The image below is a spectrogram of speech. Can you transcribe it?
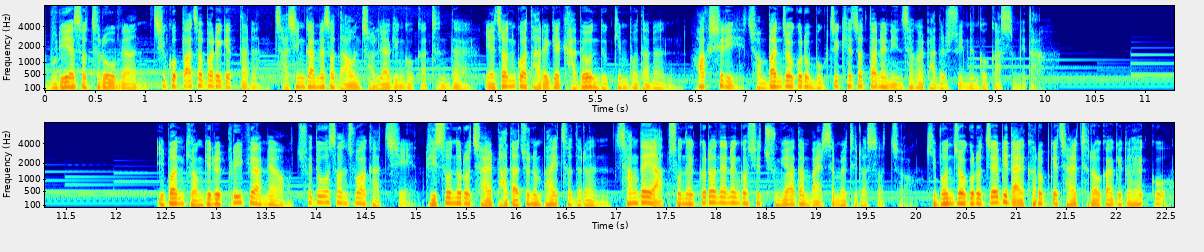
무리해서 들어오면 치고 빠져버리겠다는 자신감에서 나온 전략인 것 같은데 예전과 다르게 가벼운 느낌보다는 확실히 전반적으로 묵직해졌다는 인상을 받을 수 있는 것 같습니다. 이번 경기를 프리뷰하며 최도호 선수와 같이 뒷손으로 잘 받아주는 파이터들은 상대의 앞손을 끌어내는 것이 중요하단 말씀을 드렸었죠. 기본적으로 잽이 날카롭게 잘 들어가기도 했고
